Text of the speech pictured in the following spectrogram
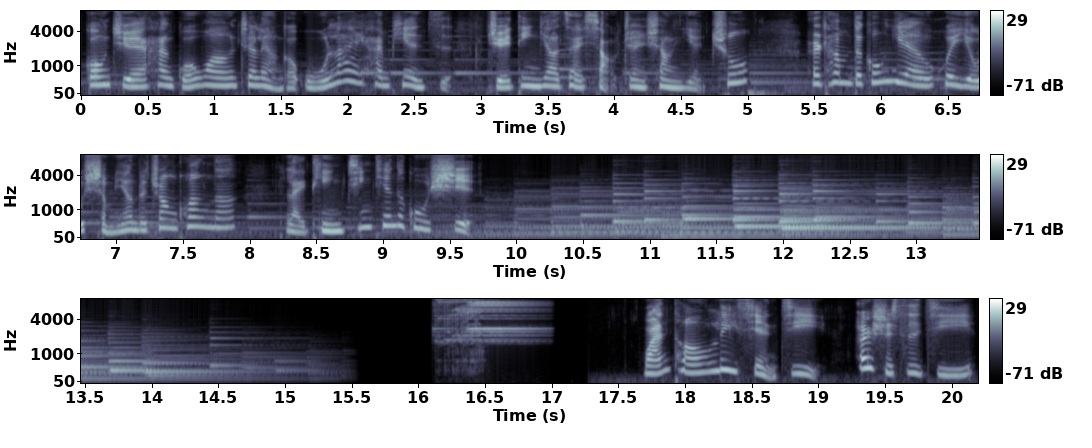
公爵和国王这两个无赖和骗子决定要在小镇上演出，而他们的公演会有什么样的状况呢？来听今天的故事。《顽童历险记》二十四集：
